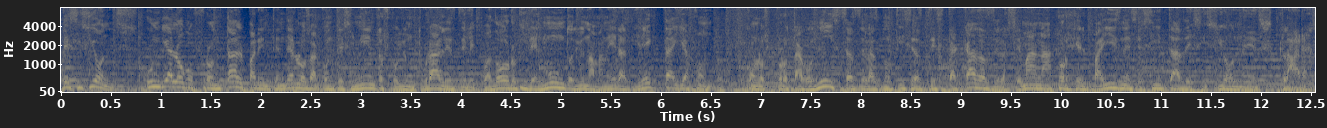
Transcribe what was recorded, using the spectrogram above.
Decisiones, un diálogo frontal para entender los acontecimientos coyunturales del Ecuador y del mundo de una manera directa y a fondo, con los protagonistas de las noticias destacadas de la semana, porque el país necesita decisiones claras.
